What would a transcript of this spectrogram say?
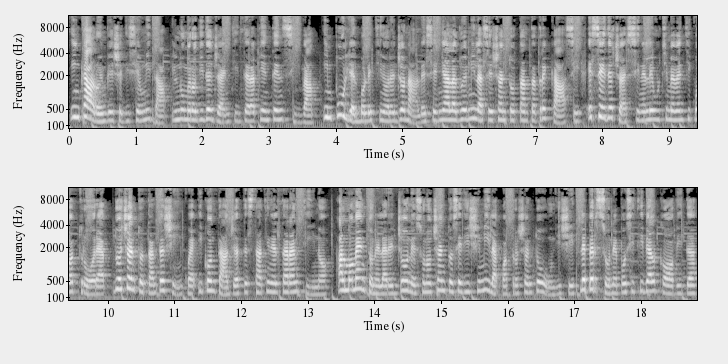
In calo invece di 6 unità il numero di degenti in terapia intensiva. In Puglia il bollettino regionale segnala 2.683 casi e 6 decessi nelle ultime 24 ore. 285 i contagi attestati nel Tarantino. Al momento nella regione sono 116.411 le persone positive al Covid,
